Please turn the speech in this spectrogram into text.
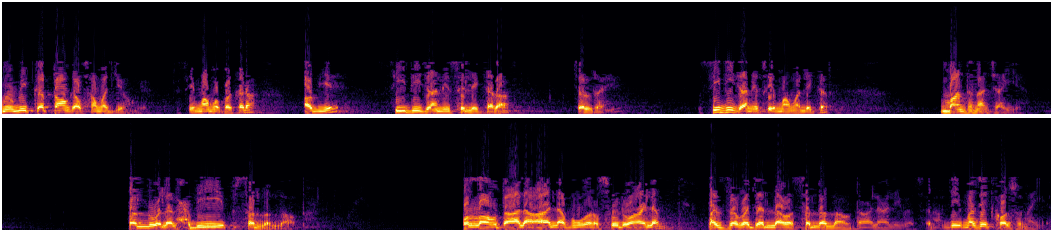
میں امید کرتا ہوں کہ آپ سمجھ گئے ہوں گے۔ جیسے امام پکڑا اب یہ سیدھی جانب سے لے کر آپ چل رہے ہیں۔ سیدھی جانب سے امامہ لے کر باندھنا چاہیے۔ صلو علی الحبیب صلی اللہ اللہ تعالی عالم و رسول عالم۔ مذہب و صلی اللہ تعالی علیہ وسلم۔ جی مزید کال سنائیے۔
